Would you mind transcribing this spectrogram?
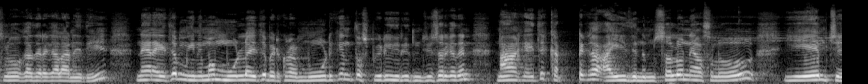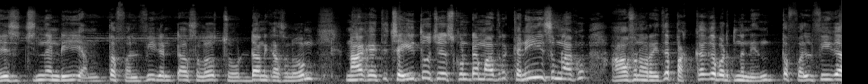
స్లోగా తిరగాల అనేది నేనైతే మినిమం మూడులో అయితే పెట్టుకున్నాను. మూడుకి ఇంత స్పీడ్గా తిరుగుతుంది. చూసారు కదండి? నాకైతే కరెక్ట్గా ఐదు నిమిషాల్లో నేను అసలు ఏం చేసి ఇచ్చిందండి ఎంత ఫల్ఫీగా అంటే అసలు చూడడానికి అసలు నాకైతే చేయితో చేసుకుంటే మాత్రం కనీసం నాకు హాఫ్ అన్ అవర్ అయితే పక్కగా పడుతుందండి. ఎంత ఫల్ఫీగా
